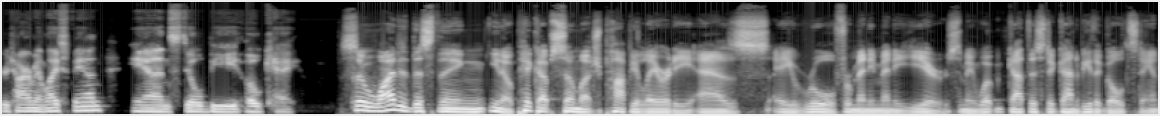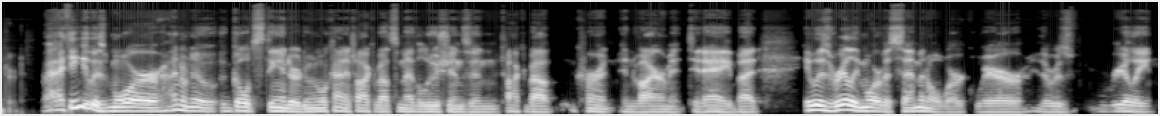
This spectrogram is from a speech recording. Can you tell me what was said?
retirement lifespan, and still be okay. So why did this thing, you know, pick up so much popularity as a rule for many, many years? I mean, what got this to kind of be the gold standard? I think it was more, I don't know, gold standard, and we'll kind of talk about some evolutions and talk about current environment today. But it was really more of a seminal work where there was really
